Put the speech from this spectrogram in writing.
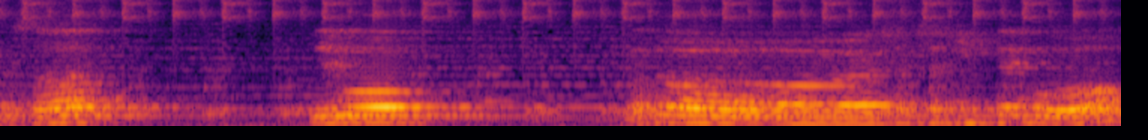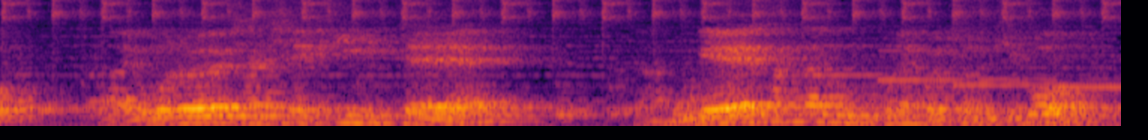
여섯, 일곱, 여덟. 천천히 힘 빼고. 자, 요거를 자신의 귀 밑에, 자, 목의 상단부 부분에 걸쳐주시고,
